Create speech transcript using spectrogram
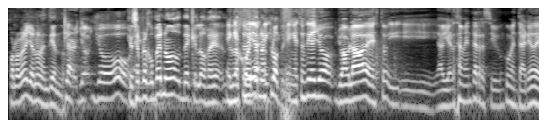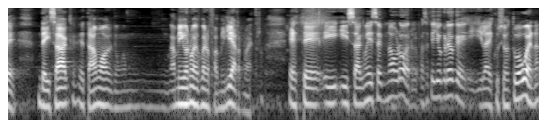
por lo menos yo no la entiendo. claro, yo... yo Que se eh, preocupe no de que los, eh, los cohetes días, no en- exploten. En, estos días yo, yo hablaba de esto y, y abiertamente recibí un comentario de, de Isaac. Estábamos, un amigo nuestro, bueno, familiar nuestro. Este, y Isaac me dice, no, brother, lo que pasa es que yo creo que, y la discusión estuvo buena,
